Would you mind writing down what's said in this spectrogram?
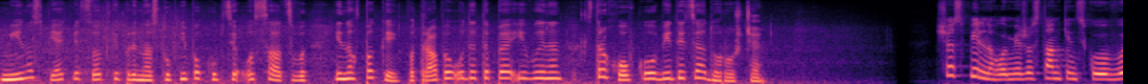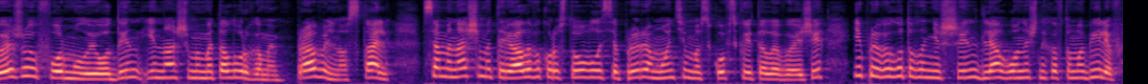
мінус 5% при наступній покупці ОСАЦВ. І навпаки, потрапив у ДТП і винен, страховку обійдеться дорожче. Що спільного між Останкінською вежею, Формулою 1 і нашими металургами? Правильно, сталь. Саме наші матеріали використовувалися при ремонті московської телевежі і при виготовленні шин для гоночних автомобілів.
